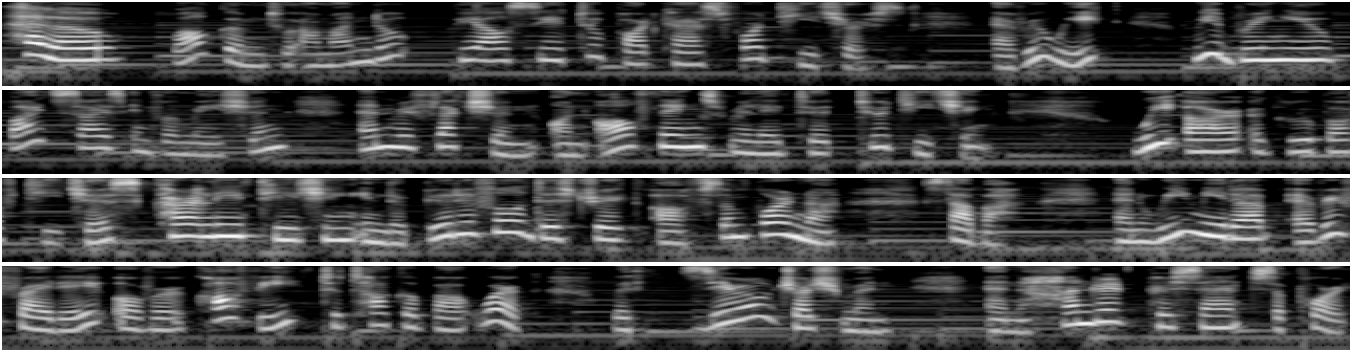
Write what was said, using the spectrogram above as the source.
Hello, welcome to Amandu PLC 2 podcast for teachers. Every week, we bring you bite sized information and reflection on all things related to teaching. We are a group of teachers currently teaching in the beautiful district of Semporna, Sabah, and we meet up every Friday over coffee to talk about work with zero judgment and 100% support.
